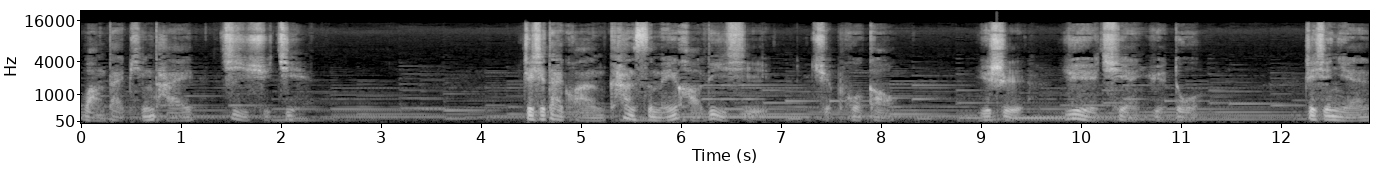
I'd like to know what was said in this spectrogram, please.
网贷平台继续借。这些贷款看似美好，利息却颇高，于是越欠越多。这些年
